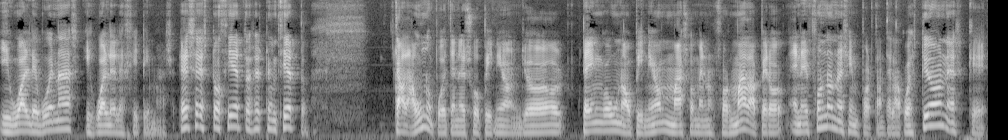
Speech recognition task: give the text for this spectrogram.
igual de buenas, igual de legítimas. ¿Es esto cierto? ¿Es esto incierto? Cada uno puede tener su opinión. Yo tengo una opinión más o menos formada, pero en el fondo no es importante. La cuestión es que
